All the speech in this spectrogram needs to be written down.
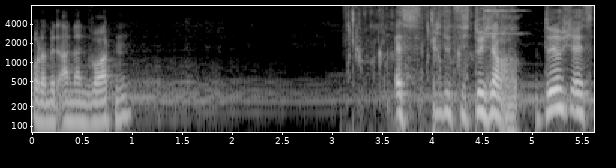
Oder mit anderen Worten. Es bietet sich durchaus, durchaus,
